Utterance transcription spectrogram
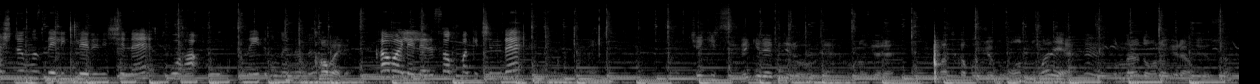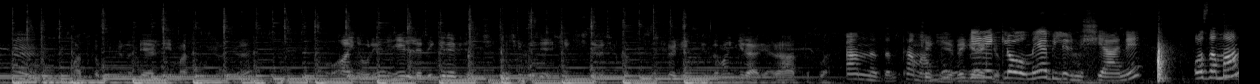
açtığımız deliklerin içine bu, ha- bu neydi bunların adı? Kavale. Kavaleleri sokmak için de de girebilir o yani ona göre. Matkap ucu 10 numara ya. Hı. Bunları da ona göre alıyorsun. hmm, Matkap ucuna, değerli matkap ucuna göre. O aynı oraya elle de girebilir. Çekiçle de çıkabilirsin. Şöyle ittiğin zaman girer ya rahatlıkla. anladım. Tamam. Çekice Bu de gerek gerekli olmayabilirmiş yani. O zaman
